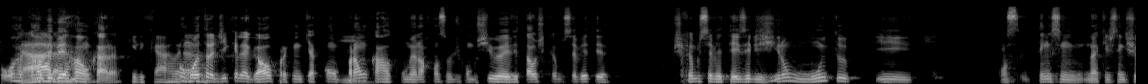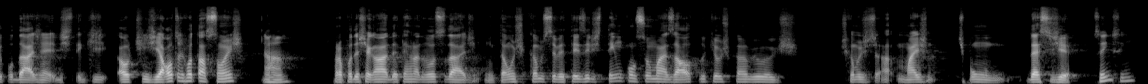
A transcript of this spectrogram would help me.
Porra, Cara. carro beberrão, cara. Aquele carro Pô, era... uma outra dica legal para quem quer comprar Hum. um carro com menor consumo de combustível é evitar os câmbios CVT. Os câmbios CVTs, eles giram muito e tem assim, não é que eles têm dificuldade, né? Eles têm que atingir altas rotações Aham. para poder chegar a uma determinada velocidade. Então, os câmbios CVTs, eles têm um consumo mais alto do que os câmbios os câmbios ah, mais tipo um DSG. Sim, sim.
